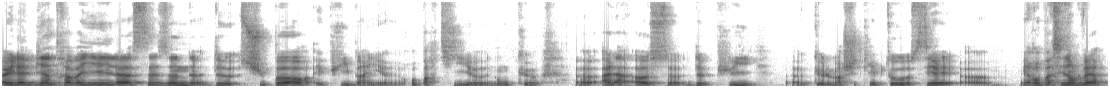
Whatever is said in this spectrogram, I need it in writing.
Euh, il a bien travaillé là sa zone de support et puis ben, il est reparti donc à la hausse depuis que le marché de crypto est repassé dans le vert.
